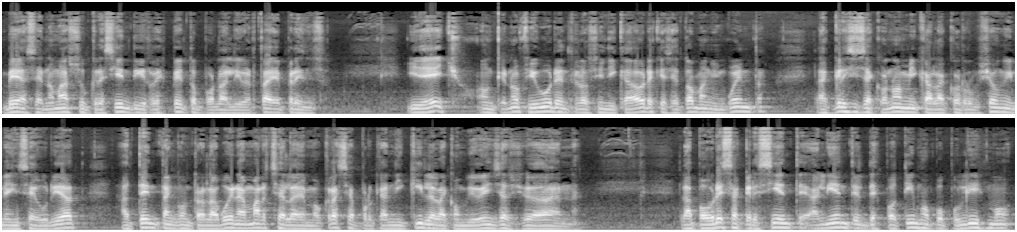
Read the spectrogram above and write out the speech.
véase nomás su creciente irrespeto por la libertad de prensa. Y de hecho, aunque no figure entre los indicadores que se toman en cuenta, la crisis económica, la corrupción y la inseguridad atentan contra la buena marcha de la democracia porque aniquila la convivencia ciudadana. La pobreza creciente alienta el despotismo populismo,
